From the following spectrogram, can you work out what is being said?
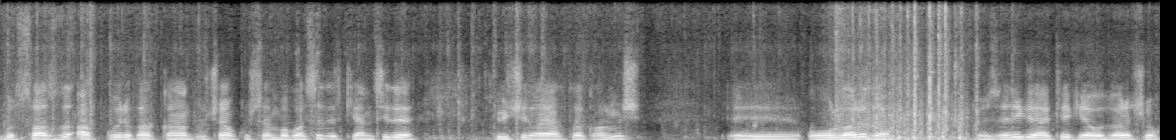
Bu sazlı ak kuyruk ak kanat uçan kuşların babasıdır. Kendisi de 3 yıl ayakta kalmış. E, oğulları da özellikle erkek yavruları çok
